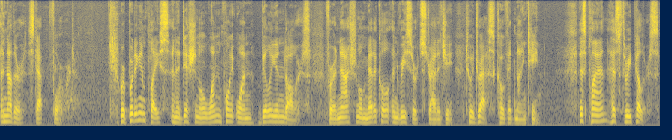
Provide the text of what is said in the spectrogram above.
another step forward. We're putting in place an additional $1.1 billion for a national medical and research strategy to address COVID-19. This plan has three pillars,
